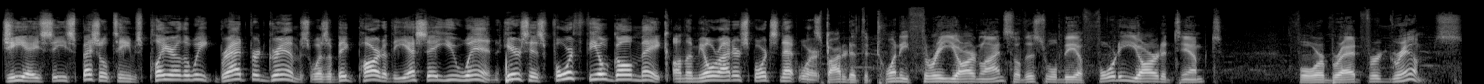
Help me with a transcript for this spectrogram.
GAC Special Teams Player of the Week, Bradford Grimms, was a big part of the SAU win. Here's his fourth field goal make on the Mule Rider Sports Network. Spotted at the 23 yard line, so this will be a 40 yard attempt for Bradford Grimms.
